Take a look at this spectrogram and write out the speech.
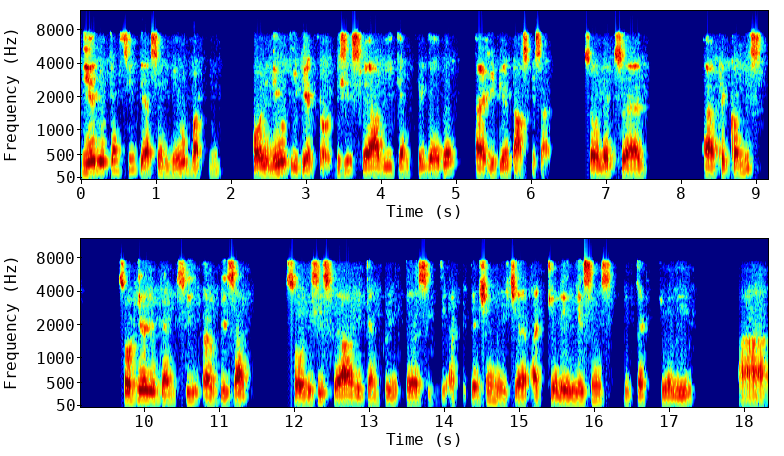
here you can see there's a new button called new ETL flow. This is where we can trigger the uh, ETL task wizard. So let's uh, uh, click on this. So here you can see a wizard. So this is where we can create the, the application which uh, actually listens, which actually uh,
